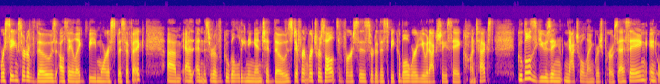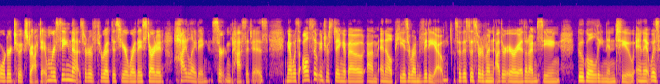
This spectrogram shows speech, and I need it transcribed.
we're seeing sort of those. I'll say like be more specific, um, as, and sort of Google leaning into those different rich results versus sort of the speakable where you would actually say context. Google's using natural language processing in order to extract it. And we're seeing that sort of throughout this year where they started highlighting certain passages. Now, what's also interesting about um, NLP is around video. So this is sort of another area that I'm seeing Google lean into. And it was,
